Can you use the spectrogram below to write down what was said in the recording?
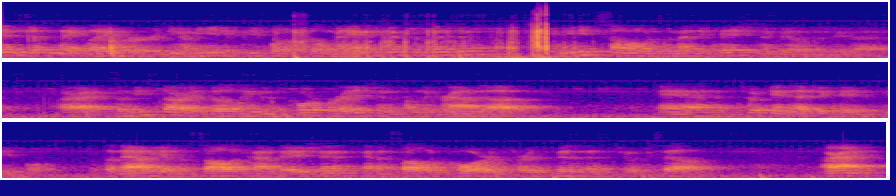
didn't just take laborers. You know, he needed people to fill management positions, and you need someone with some education to be able to do that. All right, so he started building this corporation from the ground up and took in educated people. So now he has a solid foundation and a solid core for his business to excel. All right,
